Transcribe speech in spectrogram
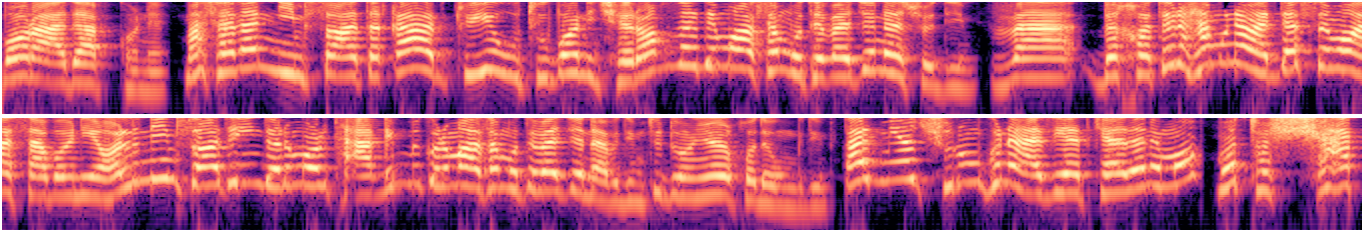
ما رو ادب کنه. مثلا نیم ساعت قبل توی اتوبانی چراغ زده ما اصلا متوجه نشدیم. و به خاطر همون هم از دست ما عصبانیه. حالا نیم ساعت این داره ما رو تعقیب می‌کنه ما اصلا متوجه نبودیم. تو دنیای خودمون بودیم. بعد میاد شروع می‌کنه اذیت کردن ما. ما تا شب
